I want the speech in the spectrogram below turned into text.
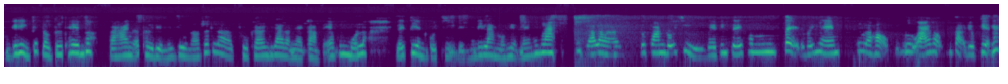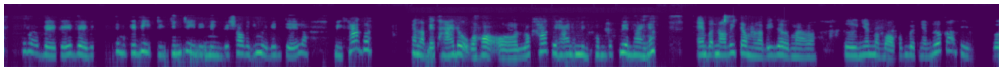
một cái hình thức đầu tư thêm thôi. Và hai nữa, thời điểm bây giờ nó rất là chủ quan giai đoạn nhạy cảm, thì em cũng muốn là lấy tiền của chị để mà đi làm bảo hiểm em không làm. Thực ra là cơ quan đối xử về kinh tế không tệ với nhà em, tức là họ cũng ưu ái, họ cũng tạo điều kiện ấy tức là về cái, về nhưng một cái vị trí chính trị thì mình so với những người biên chế là mình khác thôi. Nên là cái thái độ của họ nó khác với hai nữa mình không có quyền hành nhá. Em vẫn nói với chồng là bây giờ mà từ nhân mà bỏ công việc nhà nước á, thì vợ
